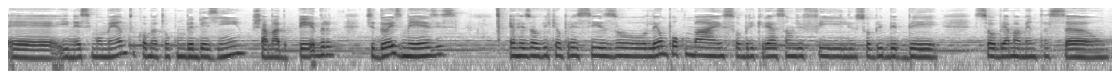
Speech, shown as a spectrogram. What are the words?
É, e nesse momento, como eu tô com um bebezinho chamado Pedro, de dois meses, eu resolvi que eu preciso ler um pouco mais sobre criação de filhos, sobre bebê, sobre amamentação,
